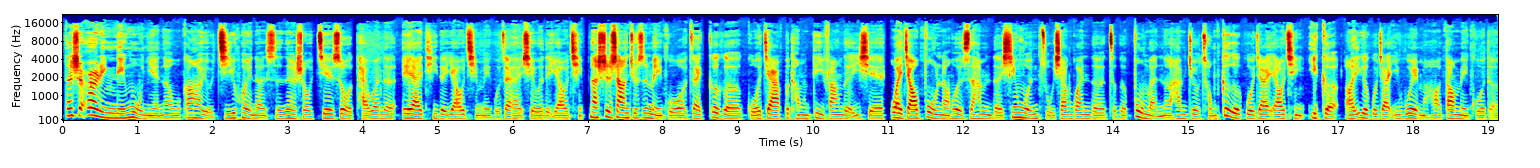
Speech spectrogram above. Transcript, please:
但是二零零五年呢，我刚好有机会呢，是那时候接受台湾的 AIT 的邀请，美国在台协会的邀请。那事实上就是美国在各个国家不同地方的一些。外交部呢，或者是他们的新闻组相关的这个部门呢，他们就从各个国家邀请一个啊，一个国家一位嘛哈，到美国的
